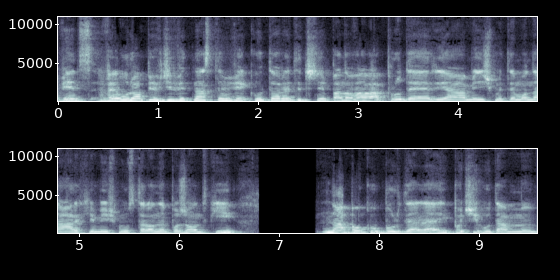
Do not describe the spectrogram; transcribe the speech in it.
Więc w Europie w XIX wieku teoretycznie panowała pruderia, mieliśmy tę monarchię, mieliśmy ustalone porządki, na boku burdele i po cichu tam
